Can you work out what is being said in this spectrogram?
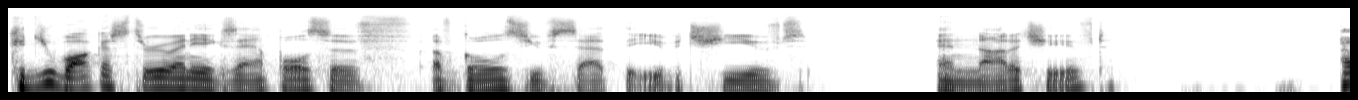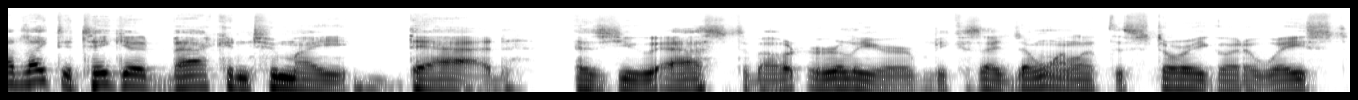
Could you walk us through any examples of, of goals you've set that you've achieved and not achieved? I'd like to take it back into my dad, as you asked about earlier, because I don't want to let the story go to waste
